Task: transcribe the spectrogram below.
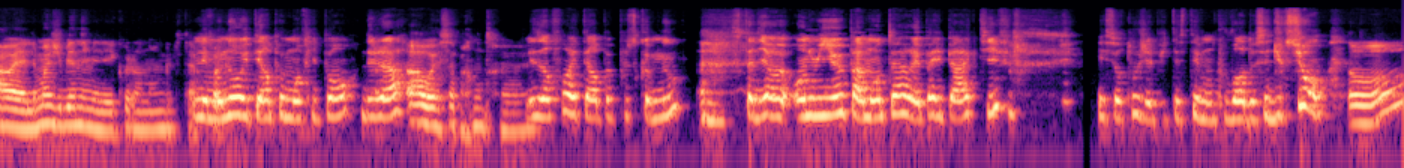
Ah ouais, moi, j'ai bien aimé l'école en Angleterre. Les monos étaient un peu moins flippants déjà. Ah ouais, ça, par contre. Les enfants étaient un peu plus comme nous, c'est-à-dire ennuyeux, pas menteurs et pas hyperactifs. Et surtout, j'ai pu tester mon pouvoir de séduction Oh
